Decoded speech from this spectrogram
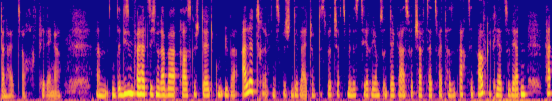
dann halt auch viel länger. Ähm, und in diesem Fall hat sich nun aber herausgestellt, um über alle Treffen zwischen der Leitung des Wirtschaftsministeriums und der Gaswirtschaft seit 2018 aufgeklärt zu werden, hat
